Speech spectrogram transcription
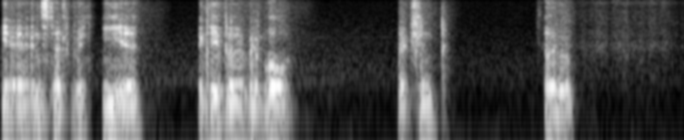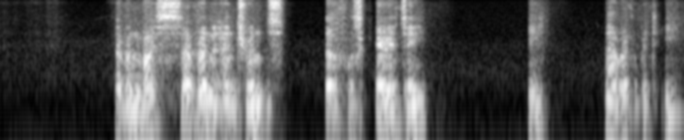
here instead of in here. To give them a bit more protection. So, 7 by 7 entrance for security. Tea. Now a cup of tea.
